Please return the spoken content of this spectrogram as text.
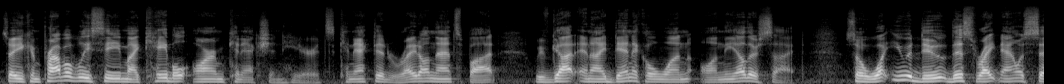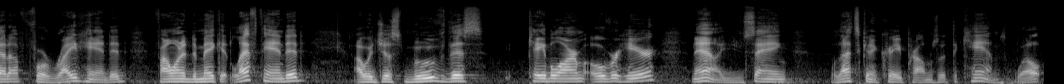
So you can probably see my cable arm connection here. It's connected right on that spot. We've got an identical one on the other side. So what you would do, this right now is set up for right-handed. If I wanted to make it left-handed, I would just move this cable arm over here. Now you're saying, well, that's going to create problems with the cams. Well,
